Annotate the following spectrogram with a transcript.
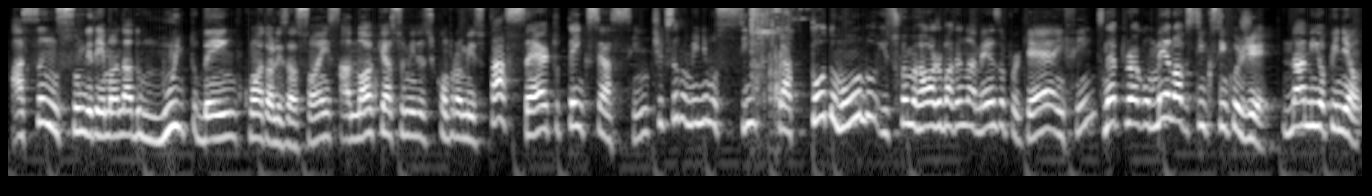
A Samsung tem mandado muito bem com atualizações. A Nokia assumindo esse compromisso tá certo, tem que ser assim. Tinha que ser no mínimo 5 para todo mundo. Isso foi meu relógio batendo na mesa, porque, enfim. Snapdragon 695 5G, na minha opinião,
